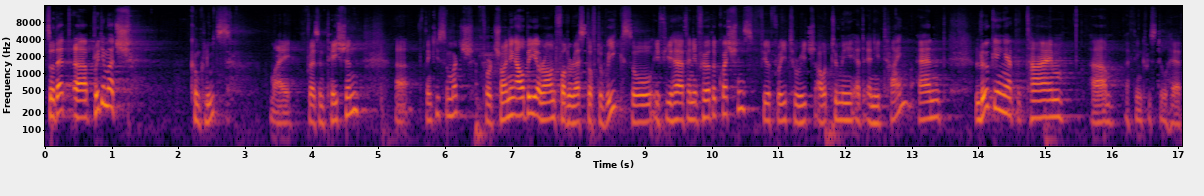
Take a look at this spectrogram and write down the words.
So that uh, pretty much concludes my presentation. Uh, thank you so much for joining. I'll be around for the rest of the week. So if you have any further questions, feel free to reach out to me at any time. And looking at the time, um, I think we still have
